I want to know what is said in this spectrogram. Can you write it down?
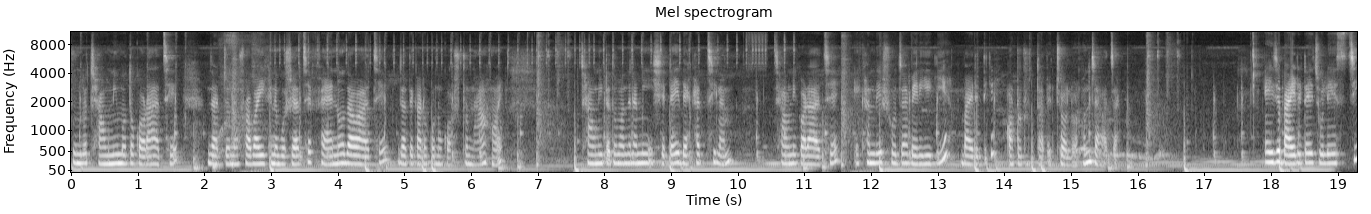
সুন্দর ছাউনি মতো করা আছে, যার জন্য সবাই এখানে বসে আছে। ফ্যানও দেওয়া আছে, যাতে কারও কোনো কষ্ট না হয়। ছাউনিটা তোমাদের আমি সেটাই দেখাচ্ছিলাম। ছাউনি করা আছে, এখান দিয়ে সোজা বেরিয়ে গিয়ে বাইরের দিকে অটো ধরতে হবে। চলো এখন যাওয়া যাক। এই যে বাইরেটায় চলে এসেছি,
